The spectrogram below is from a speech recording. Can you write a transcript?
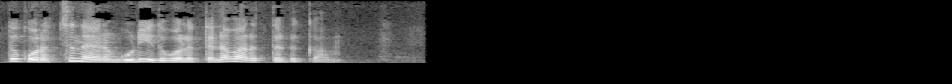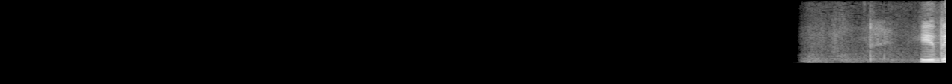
ഇത് കുറച്ചു നേരം കൂടി ഇതുപോലെ തന്നെ വറുത്തെടുക്കാം. ഇത്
